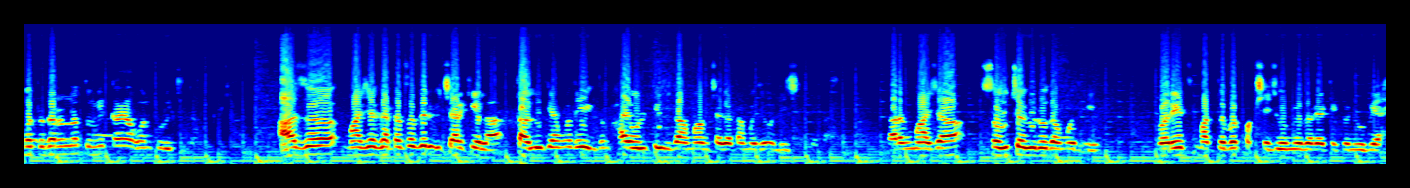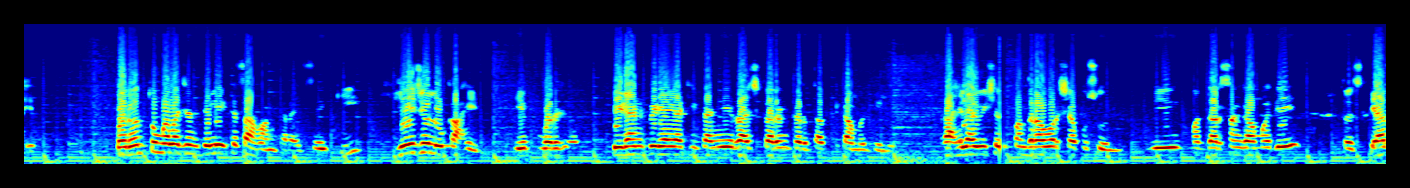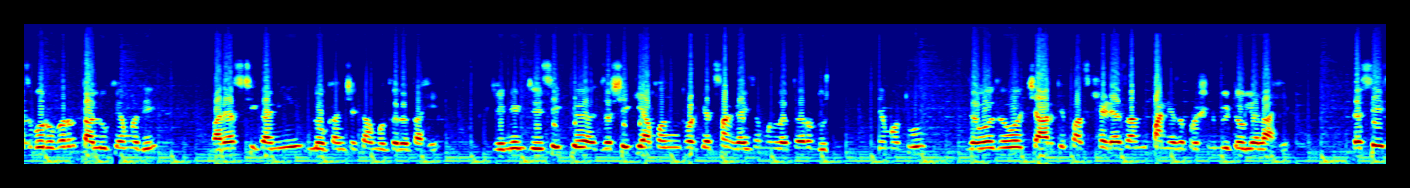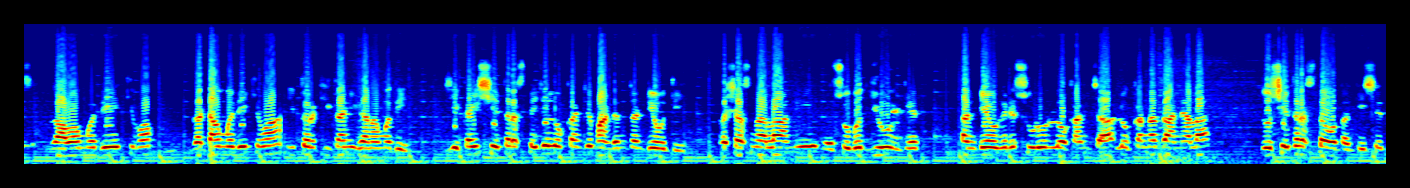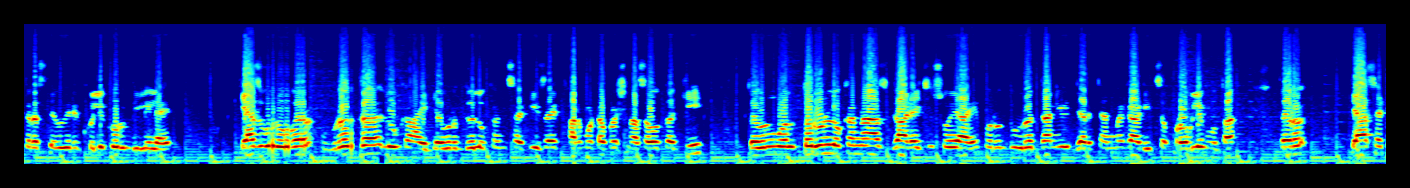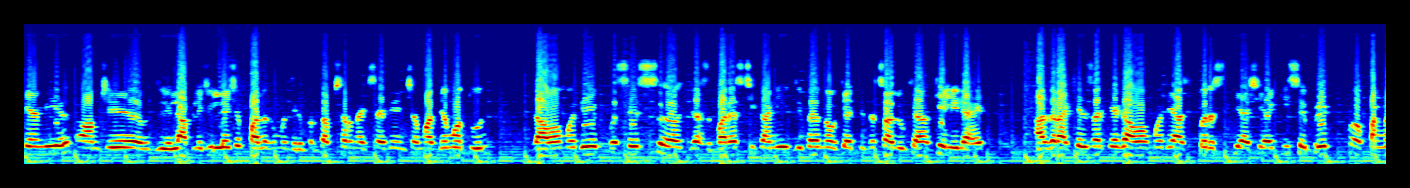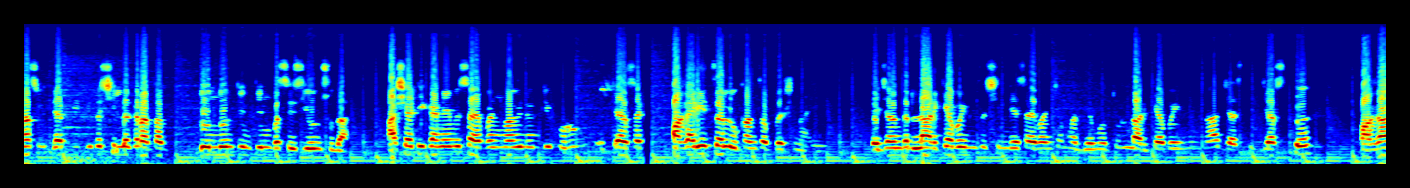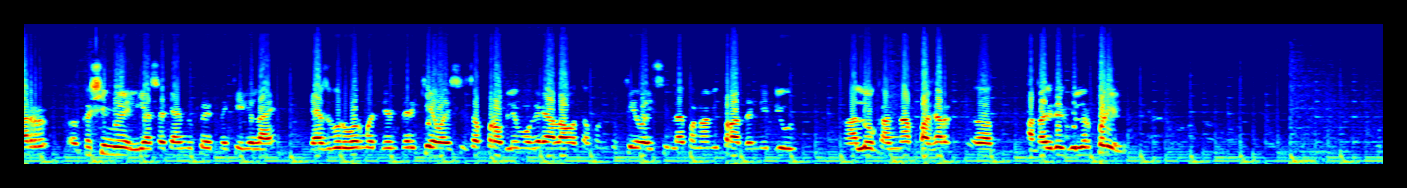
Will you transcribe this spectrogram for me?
मतदारांना तुम्ही काय आव्हान करू इच्छिता? आज माझ्या गटाचा जर विचार केला तालुक्यामध्ये एकदम हाय व्होल्टेज काम आमच्या गटामध्ये होण्याची शक्यता आहे. कारण माझ्या सौच्या विरोधामध्ये बरेच मातबर पक्षाचे उमेदवार या ठिकाणी उभे आहेत. परंतु मला जनतेला एकच आवाहन करायचंय की हे जे लोक आहेत हे वर्ष पिढ्यानपिढ्या या ठिकाणी राजकारण करतात कामं केली. राहिला विषय पंधरा वर्षापासून मी मतदारसंघामध्ये तस- त्याचबरोबर तालुक्यामध्ये बऱ्याच ठिकाणी लोकांचे कामं करत आहे. जेणे जसे जसे की आपण थोडक्यात सांगायचं म्हणलं तर दुष्काळातून जवळजवळ चार ते पाच खेड्याचा आम्ही पाण्याचा प्रश्न मिटवलेला आहे. तसेच गावामध्ये किंवा गटामध्ये किंवा इतर ठिकाणी घरामध्ये जे काही शेत रस्त्याचे लोकांचे भांडण तंटे होते प्रशासनाला आम्ही सोबत घेऊन ते तंटे वगैरे सोडून लोकांच्या लोकांना जाण्याला जो शेत रस्ता होता ते शेत रस्ते वगैरे खुले करून दिलेले आहेत. त्याचबरोबर वृद्ध लोक आहेत. त्या वृद्ध लोकांसाठीचा एक फार मोठा प्रश्न असा होता की तरुण तरुण लोकांना आज गाड्याची सोय आहे परंतु वृद्ध आणि विद्यार्थ्यांना गाडीचा प्रॉब्लेम होता. तर त्यासाठी आम्ही आमचे आपले जिल्ह्याचे पालकमंत्री प्रताप सरनाईक साहेब यांच्या माध्यमातून गावामध्ये बसेस बऱ्याच ठिकाणी जिथं नव्हत्या तिथं चालू केलेल्या आहेत. आज राखेल सारख्या गावामध्ये आज परिस्थिती अशी आहे की सेपरेट पन्नास विद्यार्थी तिथं शिल्लक राहतात. दोन दोन तीन तीन बसेस येऊन सुद्धा. अशा ठिकाणी आम्ही साहेबांना विनंती करू त्यासाठी पगारीचा लोकांचा प्रश्न आहे. त्याच्यानंतर लाडक्या बहिणीचं शिंदे साहेबांच्या माध्यमातून लाडक्या बहिणींना जास्तीत जास्त पगार कशी मिळेल यासाठी आम्ही प्रयत्न केलेला आहे. त्याचबरोबर मध्यंतरी केवायसीचा प्रॉब्लेम वगैरे आला होता पण तो केवायसीला पण आम्ही प्राधान्य देऊन लोकांना पगार आता रेग्युलर पडेल.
